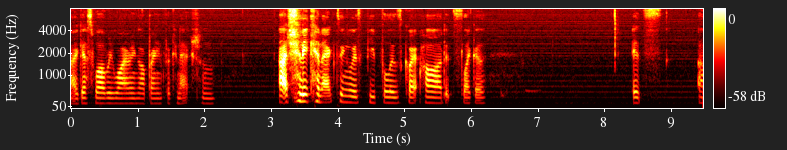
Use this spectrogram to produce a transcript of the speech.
I guess while rewiring our brain for connection, actually connecting with people is quite hard. It's like a it's a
